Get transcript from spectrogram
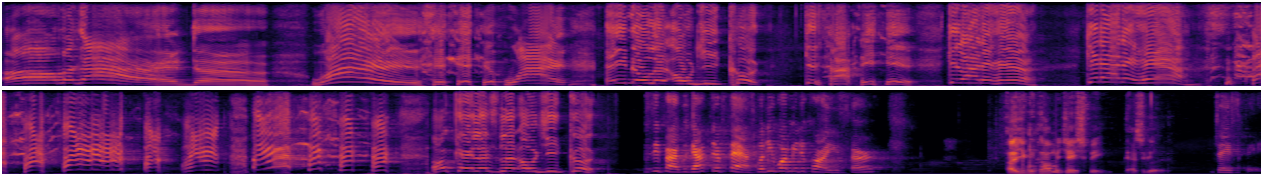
Oh my God! Uh, why? why? Ain't no let OG cook. Get out of here! Get out of here! Get out of here! okay, let's let OG cook. 65. We got there fast. What do you want me to call you, sir? Oh, you can call me J Speed. That's good. JSP.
